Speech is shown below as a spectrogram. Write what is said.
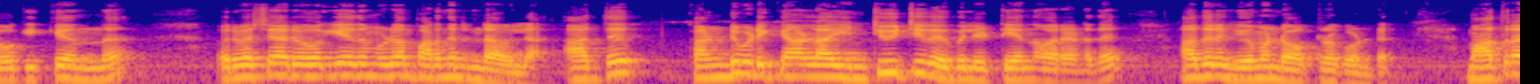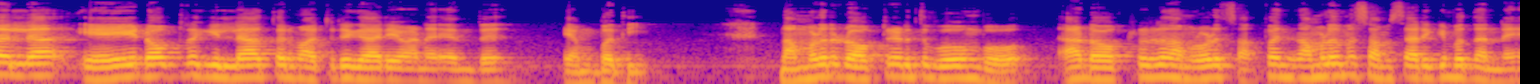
രോഗിക്ക് എന്ന് ഒരുപക്ഷെ ആ രോഗി അത് മുഴുവൻ പറഞ്ഞിട്ടുണ്ടാവില്ല. അത് കണ്ടുപിടിക്കാനുള്ള ഇന്റ്യൂറ്റീവ് എബിലിറ്റി എന്ന് പറയുന്നത് അതൊരു ഹ്യൂമൻ ഡോക്ടർക്കുണ്ട് മാത്രമല്ല എ ഐ ഡോക്ടർക്ക് ഇല്ലാത്തൊരു മറ്റൊരു കാര്യമാണ് എന്ത്? എമ്പതി നമ്മളൊരു ഡോക്ടറെ അടുത്ത് പോകുമ്പോൾ ആ ഡോക്ടറെ നമ്മളോട് ഇപ്പം സംസാരിക്കുമ്പോൾ തന്നെ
